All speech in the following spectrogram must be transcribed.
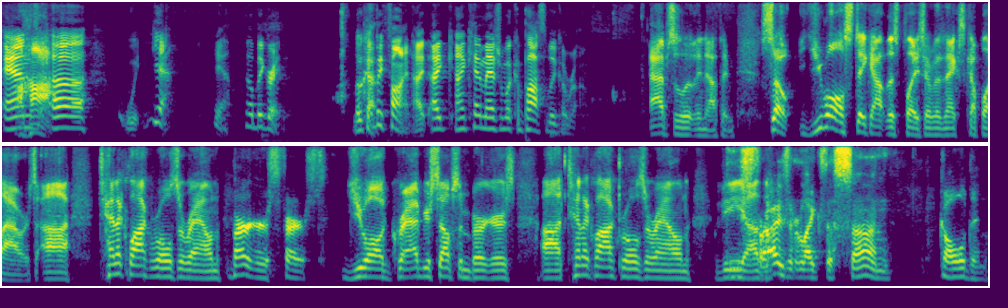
And Aha. uh, we, yeah, yeah, that'll be great. Okay. It'll be fine. I, I I can't imagine what could possibly go wrong. Absolutely nothing. So you all stake out this place over the next couple hours. Uh, Ten o'clock rolls around. Burgers first. You all grab yourself some burgers. Uh, Ten o'clock rolls around. The, These uh, the fries are like the sun, Golden.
